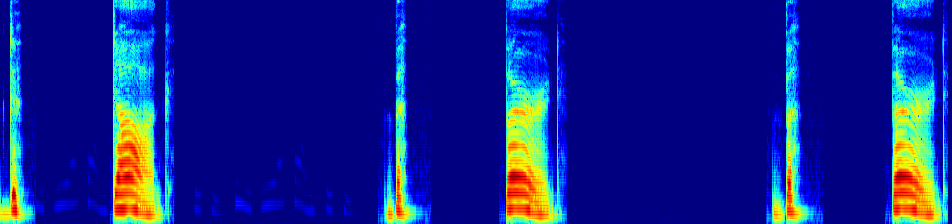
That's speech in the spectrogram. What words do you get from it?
D. Dog. B. Bird. B. Bird.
